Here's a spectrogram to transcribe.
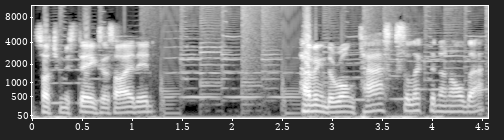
such mistakes as I did. Having the wrong task selected and all that.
